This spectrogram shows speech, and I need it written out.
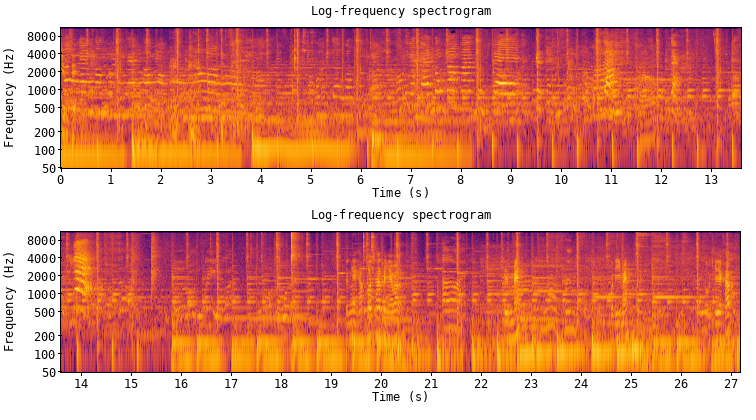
ชิมเสร็จครับเป็นไงครับ รสชาติเป็นไงบ้างอร่อยเค็มไหมมากเพิ่มพอดีไหม โอเคครับ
